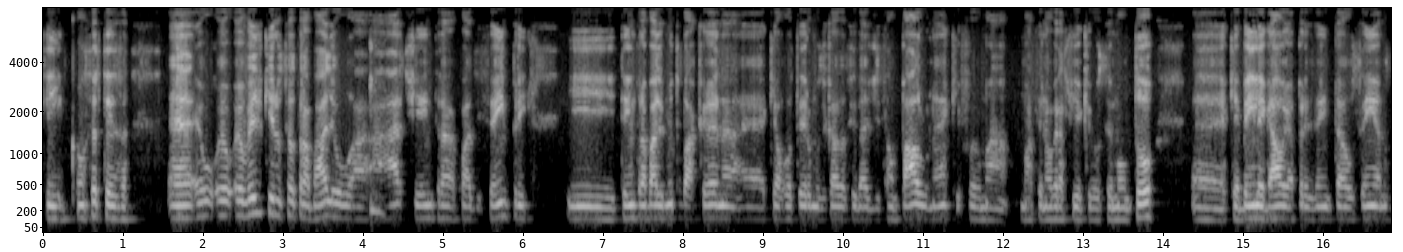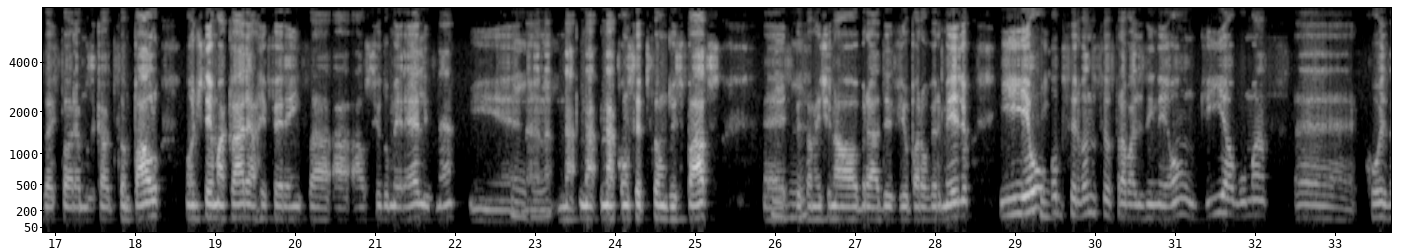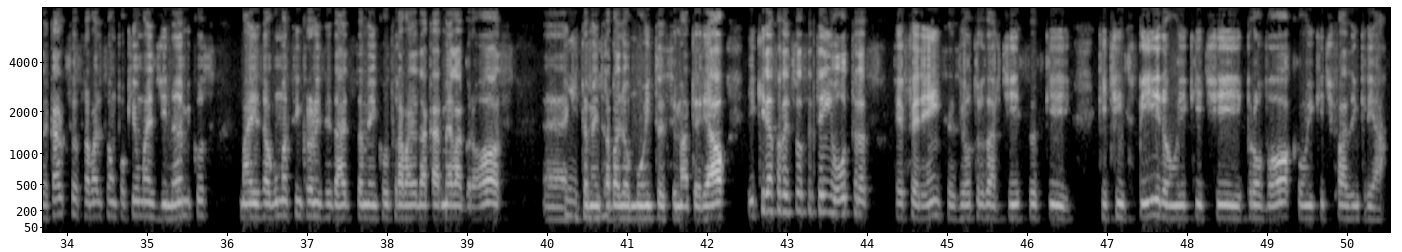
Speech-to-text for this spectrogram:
Sim, com certeza. É, eu, eu, eu, vejo que no seu trabalho a, a, arte entra quase sempre e tem um trabalho muito bacana é, que é o roteiro musical da cidade de São Paulo, né, que foi uma, uma cenografia que você montou é, que é bem legal e apresenta os 100 anos da história musical de São Paulo, onde tem uma clara referência ao Cido Meirelles, né? E, uhum. na, na, na, concepção do espaço, é, uhum. especialmente na obra Desvio para o Vermelho. E eu, Sim. observando seus trabalhos em neon, vi algumas é, coisas. Claro que seus trabalhos são um pouquinho mais dinâmicos, mas algumas sincronicidades também com o trabalho da Carmela Gross, é, uhum. que também trabalhou muito esse material. E queria saber se você tem outras referências e outros artistas que, que te inspiram e que te provocam e que te fazem criar?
